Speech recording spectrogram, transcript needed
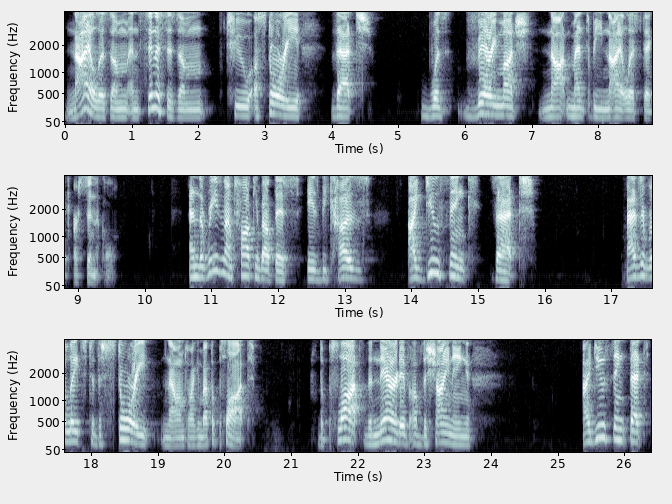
nihilism and cynicism to a story that was very much not meant to be nihilistic or cynical. And the reason I'm talking about this is because I do think that as it relates to the story, now I'm talking about the plot, the plot, the narrative of The Shining, I do think that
